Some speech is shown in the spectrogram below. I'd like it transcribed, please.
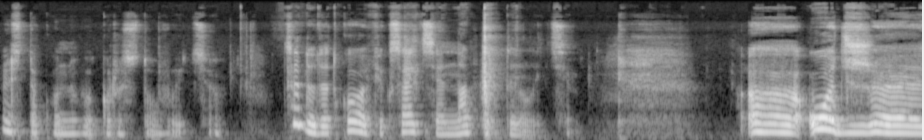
Ось так вони використовуються. Це додаткова фіксація на потилиці. Е, Отже,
